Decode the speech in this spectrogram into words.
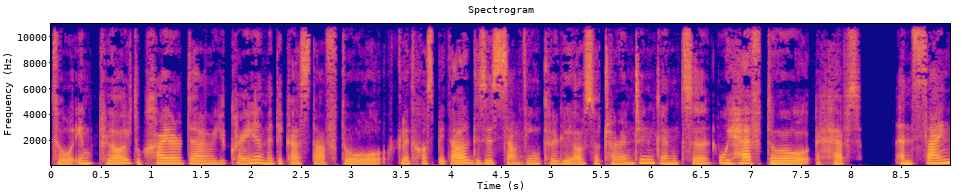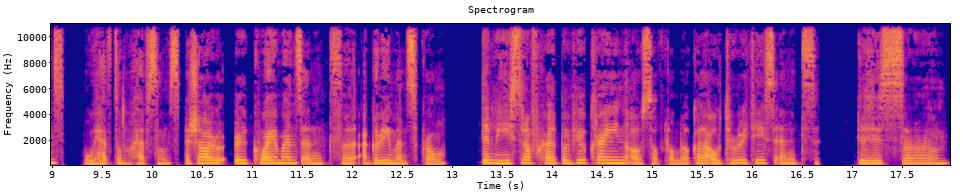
to employ to hire the Ukrainian medical staff to Field Hospital this is something really also challenging and uh, we have to have and signs we have to have some special requirements and uh, agreements from the Minister of Health of Ukraine also from local authorities and this is um,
